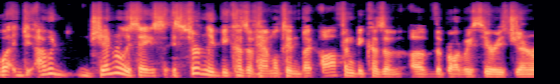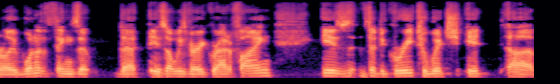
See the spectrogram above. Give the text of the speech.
Well, I would generally say certainly because of Hamilton, but often because of, of the Broadway series generally. One of the things that, that is always very gratifying is the degree to which it, uh,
